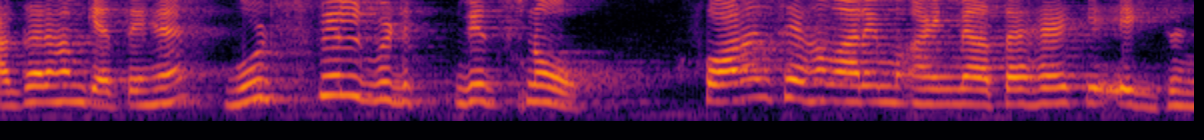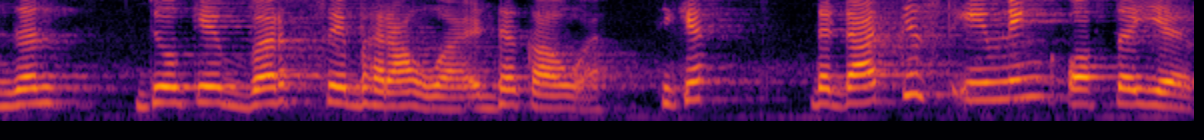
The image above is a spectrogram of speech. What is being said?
अगर हम कहते हैं woods filled with with snow फ़ौरन से हमारे माइंड में आता है कि एक जंगल जो कि बर्फ़ से भरा हुआ है, ढका हुआ है, ठीक है? The darkest evening of the year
